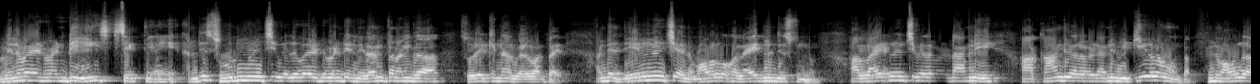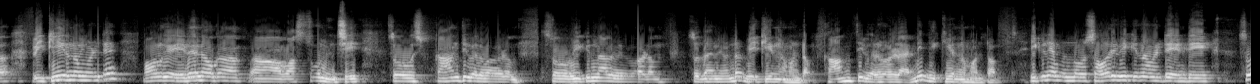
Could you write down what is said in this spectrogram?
వెలువడేటువంటి శక్తిని అంటే సూర్యుని నుంచి వెలువడేటువంటి నిరంతరంగా సూర్యకిరణాలు వెలువడతాయి. అంటే దేని నుంచి అయినా మామూలుగా ఒక లైట్ నుంచి తీసుకుంటాం ఆ లైట్ నుంచి వెలువడడాన్ని ఆ కాంతి వెలువడడాన్ని వికీర్ణం అంటాం మామూలుగా వికీర్ణం అంటే మామూలుగా ఏదైనా ఒక వస్తువు నుంచి సో కాంతి వెలువడడం సో వికిరణాలు వెలువడడం సో దాన్ని అంటే వికీర్ణం అంటాం. కాంతి వెలవడాన్ని వికీర్ణం అంటాం. ఇక్కడ ఏమంటాం సౌర వికీర్ణం అంటే ఏంటి? సో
